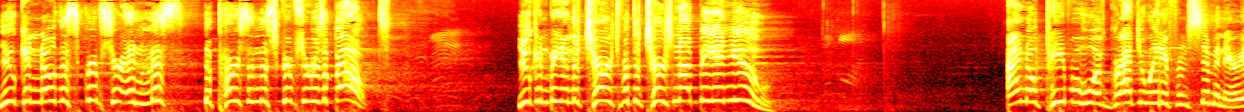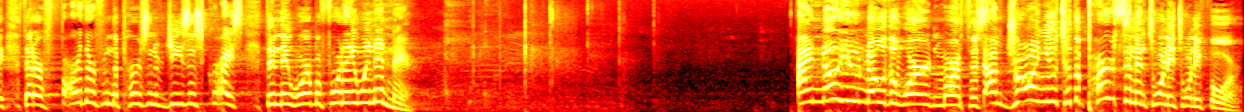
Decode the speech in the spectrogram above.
You can know the scripture and miss the person the scripture is about. You can be in the church, but the church not be in you. I know people who have graduated from seminary that are farther from the person of Jesus Christ than they were before they went in there. I know you know the word Marthas. I'm drawing you to the person in 2024.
